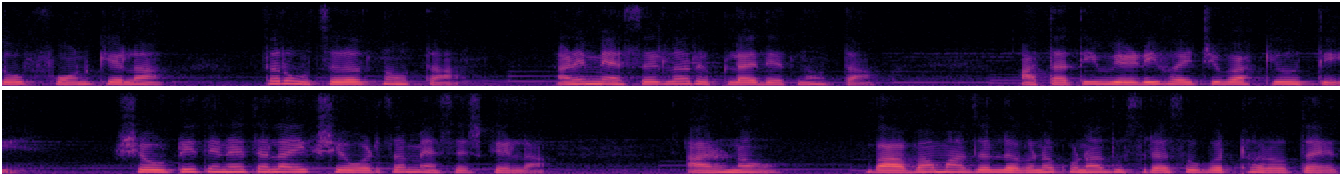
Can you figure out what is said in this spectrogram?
तो फोन केला तर उचलत नव्हता आणि मेसेजला रिप्लाय देत नव्हता. आता ती वेडी व्हायची बाकी होती. शेवटी तिने त्याला एक शेवटचा मेसेज केला. अर्णव बाबा माझं लग्न कुणा दुसऱ्यासोबत ठरवतायत.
